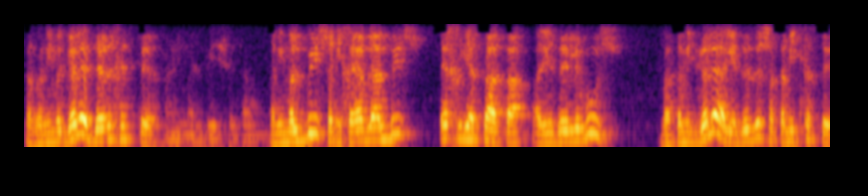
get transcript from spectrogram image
אז אני מגלה דרך הסתר. אני מלביש אותם. אני מלביש, אני חייב להלביש. איך יצאת? על ידי לבוש, ואתה מתגלה על ידי זה שאתה מתכסה.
